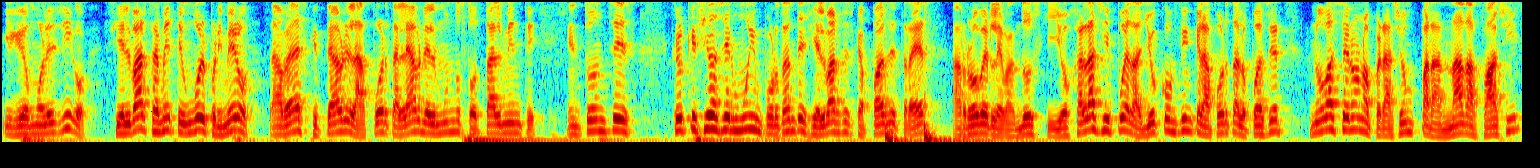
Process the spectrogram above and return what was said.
Y como les digo, si el Barça mete un gol primero, la verdad es que te abre la puerta, le abre el mundo totalmente. Entonces, Creo que sí va a ser muy importante si el Barça es capaz de traer a Robert Lewandowski. Y ojalá sí pueda. Yo confío en que la Porta lo pueda hacer. No va a ser una operación para nada fácil.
